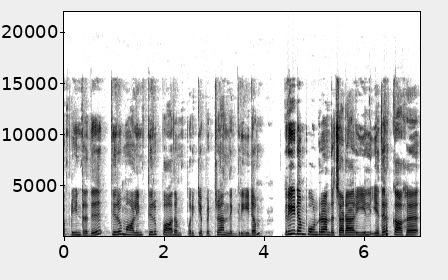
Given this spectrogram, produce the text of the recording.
அப்படின்றது திருமாலின் திருப்பாதம் பொறிக்கப்பெற்ற அந்த கிரீடம். கிரீடம் போன்ற அந்த சடாரியில் எதற்காக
